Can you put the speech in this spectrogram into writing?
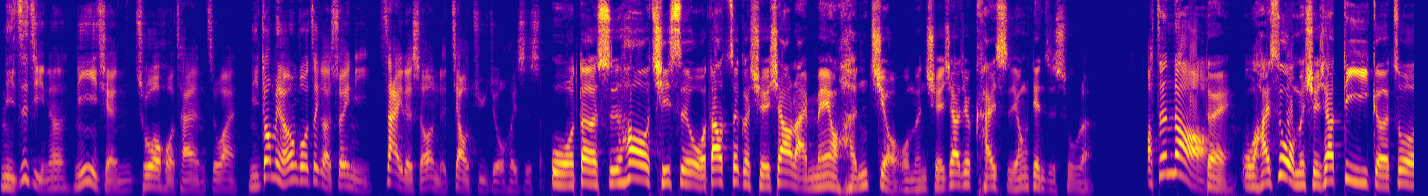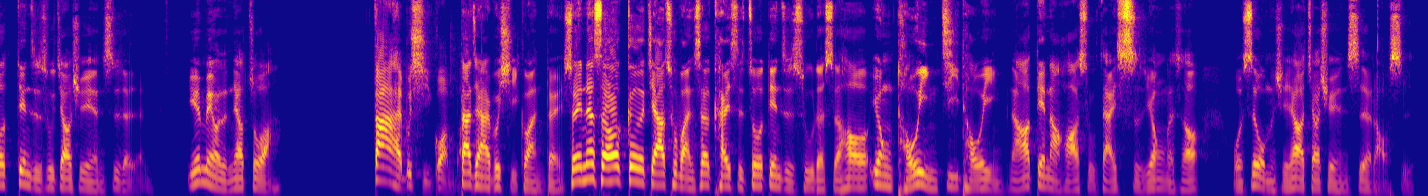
你自己呢？你以前除了火柴人之外，你都没有用过这个，所以你在的时候，你的教具就会是什么？我的时候，其实我到这个学校来没有很久，我们学校就开始用电子书了。哦，真的哦，对我还是我们学校第一个做电子书教学演示的人，因为没有人要做啊，大家还不习惯吧？大家还不习惯，对，所以那时候各家出版社开始做电子书的时候，用投影机投影，然后电脑滑鼠在使用的时候，我是我们学校教学演示的老师。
